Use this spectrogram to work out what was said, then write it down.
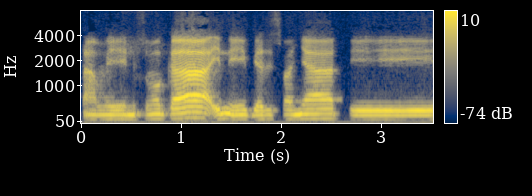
Amin. Semoga ini beasiswanya di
